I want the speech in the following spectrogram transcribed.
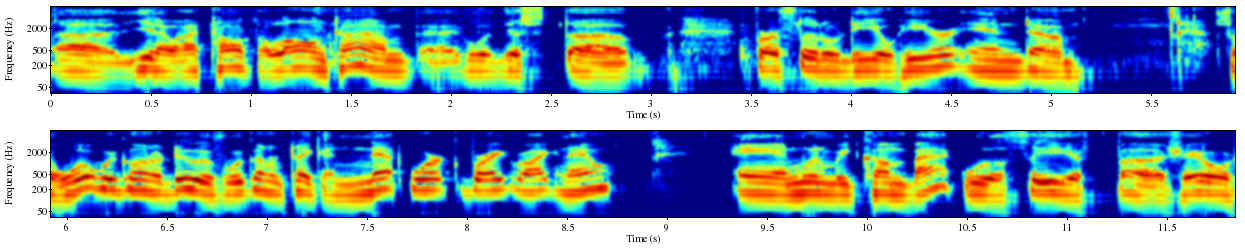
Uh, you know, I talked a long time uh, with this first little deal here, and um, so what we're going to do is we're going to take a network break right now. And when we come back, we'll see if uh, Cheryl,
